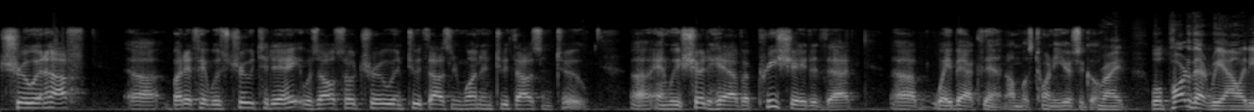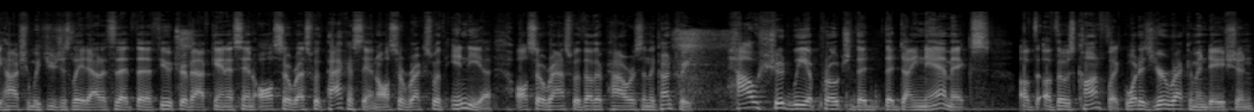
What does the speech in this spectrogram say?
True enough, uh, but if it was true today, it was also true in 2001 and 2002. Uh, and we should have appreciated that uh, way back then, almost 20 years ago. Right. Well, part of that reality, Hashim, which you just laid out, is that the future of Afghanistan also rests with Pakistan, also rests with India, also rests with other powers in the country. How should we approach the, the dynamics of, of those conflict? What is your recommendation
